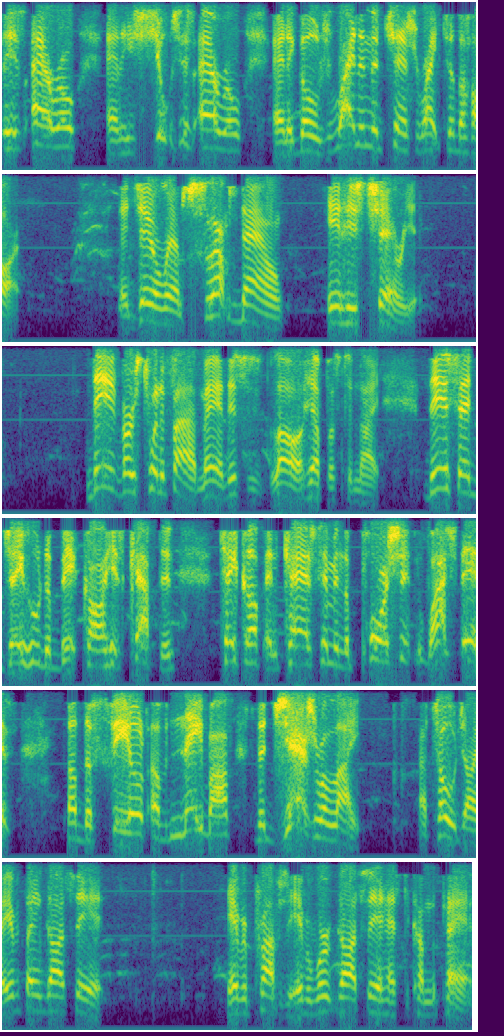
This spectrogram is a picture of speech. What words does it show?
his arrow and he shoots his arrow and it goes right in the chest, right to the heart. And Jehoram slumps down in his chariot. Then verse 25, man, this is, Lord, help us tonight. Then said Jehu the Bidkar, his captain, take up and cast him in the portion, watch this, of the field of Naboth the Jezreelite. I told y'all everything God said, every prophecy, every word God said has to come to pass.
